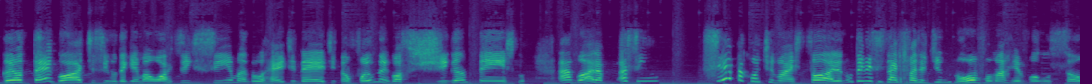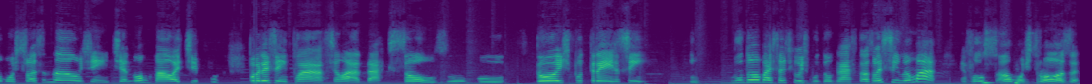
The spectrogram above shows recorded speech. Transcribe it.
ganhou até GOT assim, no The Game Awards em cima do Red Dead, então foi um negócio gigantesco. Agora, assim, se é pra continuar a história, não tem necessidade de fazer de novo uma revolução monstruosa, não, gente. É normal, é tipo, por exemplo, ah, sei lá, Dark Souls, o, o 2 pro 3, assim, mudou bastante coisa, mudou gráfico, mas assim, não é uma revolução monstruosa.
